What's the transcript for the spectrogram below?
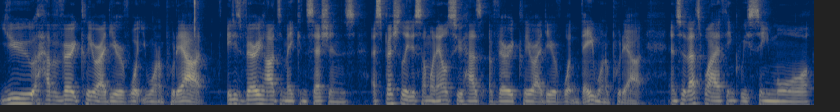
you have a very clear idea of what you want to put out. It is very hard to make concessions, especially to someone else who has a very clear idea of what they want to put out. And so that's why I think we see more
